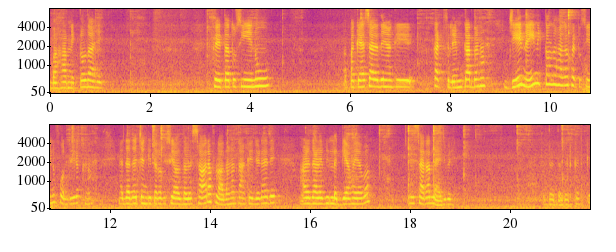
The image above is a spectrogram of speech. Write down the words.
ਬਾਹਰ ਨਿਕਲਦਾ ਇਹ। ਫਿਰ ਤਾਂ ਤੁਸੀਂ ਇਹਨੂੰ ਆਪਾਂ ਕਹਿ ਸਕਦੇ ਹਾਂ ਕਿ ਘੱਟ ਫਲੇਮ ਕਰ ਦੇਣਾ। ਜੇ ਨਹੀਂ ਨਿਕਲਦਾ ਹੈਗਾ ਫਿਰ ਤੁਸੀਂ ਇਹਨੂੰ ਫੁੱਲ ਵੀ ਰੱਖਣਾ। ਇੱਦਾਂ ਦਾ ਚੰਗੀ ਤਰ੍ਹਾਂ ਤੁਸੀਂ ਆਲੇ ਦੁਆਲੇ ਸਾਰਾ ਫੈਲਾ ਦੇਣਾ ਤਾਂ ਕਿ ਜਿਹੜਾ ਇਹਦੇ ਆਲੇ ਦੁਆਲੇ ਵੀ ਲੱਗਿਆ ਹੋਇਆ ਵਾ, ਇਹ ਸਾਰਾ ਲੈ ਜਾਵੇ। ਇੱਦਾਂ ਇੱਦਾਂ ਕਰ ਕਰਕੇ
